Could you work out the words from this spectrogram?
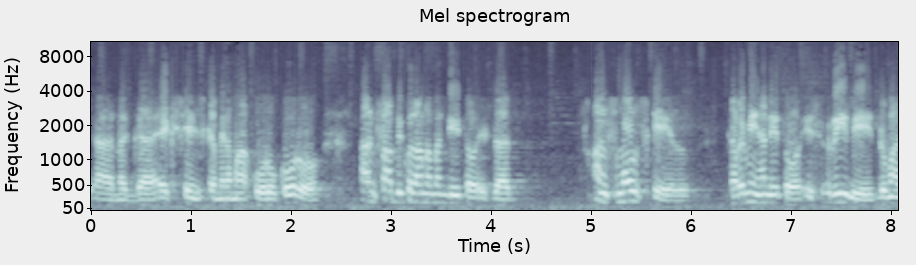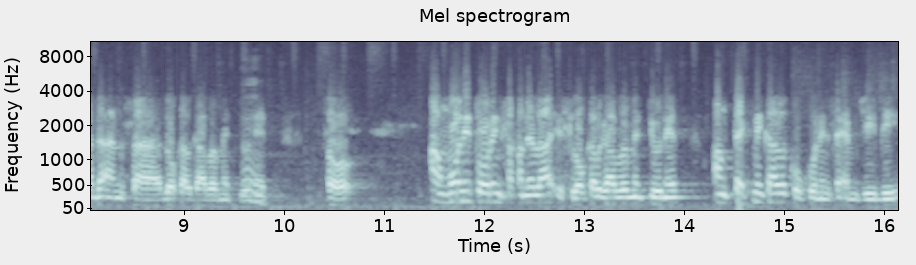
uh, nag-exchange kami ng mga kuro-kuro ang sabi ko lang naman dito is that ang small scale karamihan nito is really dumadaan sa local government unit so ang monitoring sa kanila is local government unit. Ang technical, kukunin sa MGB.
